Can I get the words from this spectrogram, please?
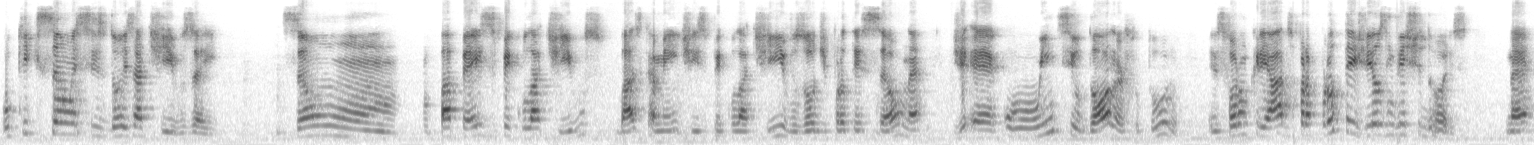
O que, que são esses dois ativos aí? São papéis especulativos, basicamente especulativos ou de proteção, né? É, o índice o dólar futuro, eles foram criados para proteger os investidores, né?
